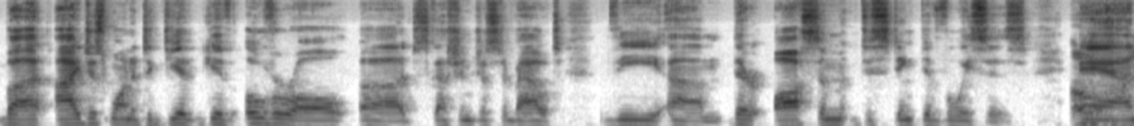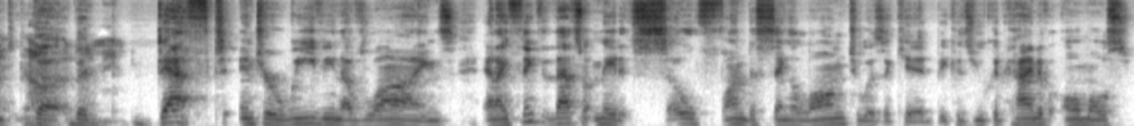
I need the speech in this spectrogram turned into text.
But I just wanted to give give overall uh, discussion just about the um, their awesome distinctive voices, oh and my the- the I mean, deft interweaving of lines, and I think that that's what made it so fun to sing along to as a kid because you could kind of almost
